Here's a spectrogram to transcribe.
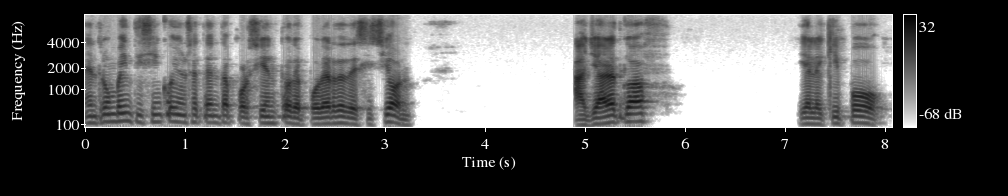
entre un 25 y un 70% de poder de decisión a Jared Goff y el equipo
